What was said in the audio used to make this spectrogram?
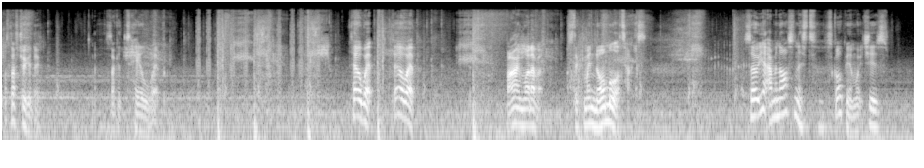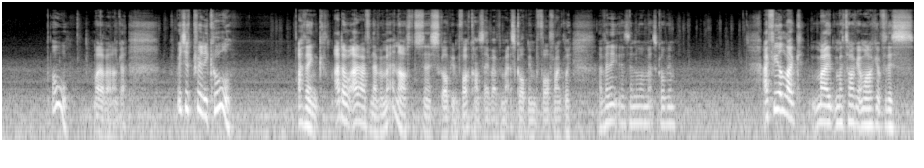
What's left trigger do? It's like a tail whip. Tail whip! Tail whip! Fine, whatever. Stick to my normal attacks. So yeah, I'm an arsonist scorpion, which is... Oh, whatever, I don't care. Which is pretty cool. I think. I don't. I've never met an arsonist scorpion before. I can't say I've ever met a scorpion before, frankly. Have any? Has anyone met a scorpion? I feel like my my target market for this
